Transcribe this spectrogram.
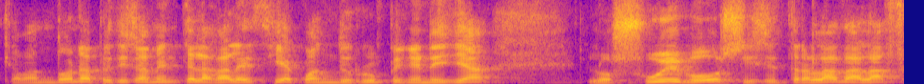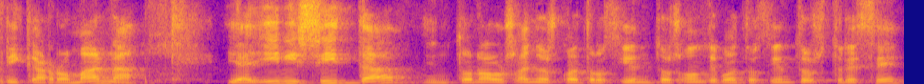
que abandona precisamente la Galicia cuando irrumpen en ella los suevos y se traslada al África romana. Y allí visita, en torno a los años 411-413,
